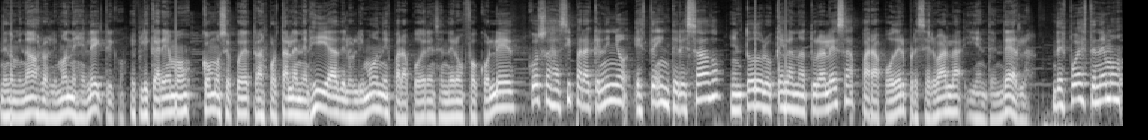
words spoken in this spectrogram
denominados los limones eléctricos. Explicaremos cómo se puede transportar la energía de los limones para poder encender un foco LED, cosas así para que el niño esté interesado en todo lo que es la naturaleza para poder preservarla y entenderla. Después tenemos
